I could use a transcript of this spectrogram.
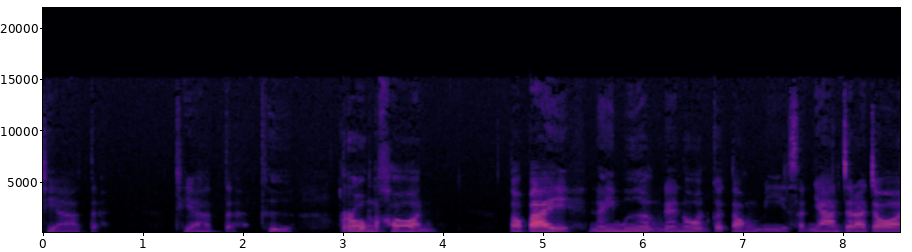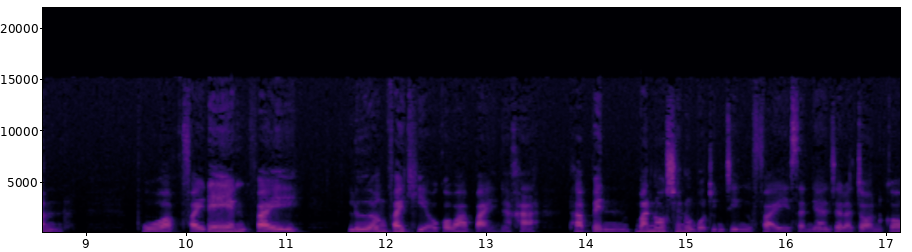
theater theater คือโรงละคร ต่อไปในเมืองแน่นอนก็ต้องมีสัญญาณจราจร พวกไฟแดงไฟเหลืองไฟเขียวก็ว่าไปนะคะ ถ้าเป็นบ้านนอกชนบทจริง ๆ ไฟสัญญาณจราจรก็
